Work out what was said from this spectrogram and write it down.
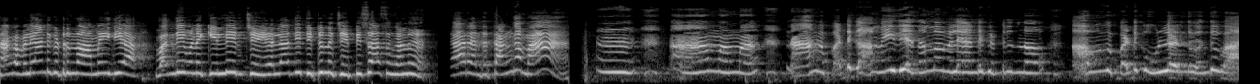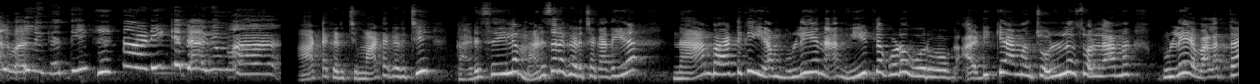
நாங்க விளையாண்டுகிட்டு இருந்தோம் அமைதியா வந்து இவனை கிள்ளிருச்சு எல்லாத்தையும் திட்டுனுச்சு பிசாசுங்கன்னு யார் அந்த தங்கமா ஆமாம்மா நாங்க பாட்டுக்கு அமைதியா தான் விளையாண்டுகிட்டு இருந்தோம் அவங்க பாட்டுக்கு உள்ள இருந்து வந்து வாழ் வாழ்னு கத்தி அடிக்கிறாங்கம்மா ஆட்டை கடிச்சு மாட்டை கடிச்சு கடைசியில மனுஷனை கடிச்ச கதைய நான் பாட்டுக்கு என் புள்ளைய நான் வீட்ல கூட ஒரு அடிக்காம சொல்லு சொல்லாம புள்ளைய வளர்த்தா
